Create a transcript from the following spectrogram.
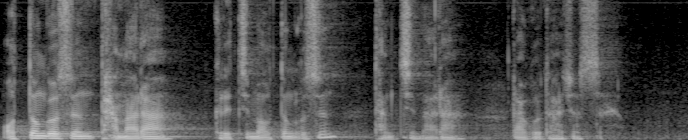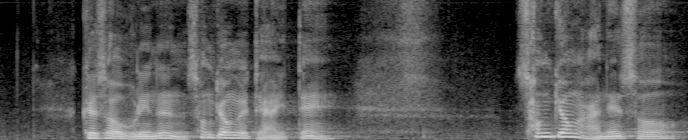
어떤 것은 담아라 그랬지만 어떤 것은 담지 마라 라고도 하셨어요. 그래서 우리는 성경을 대할 때 성경 안에서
